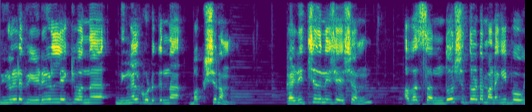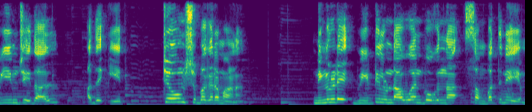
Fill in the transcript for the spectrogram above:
നിങ്ങളുടെ വീടുകളിലേക്ക് വന്ന് നിങ്ങൾ കൊടുക്കുന്ന ഭക്ഷണം കഴിച്ചതിന് ശേഷം അവ സന്തോഷത്തോടെ മടങ്ങിപ്പോവുകയും ചെയ്താൽ അത് ഏറ്റവും ശുഭകരമാണ്. നിങ്ങളുടെ വീട്ടിലുണ്ടാവുവാൻ പോകുന്ന സമ്പത്തിനെയും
